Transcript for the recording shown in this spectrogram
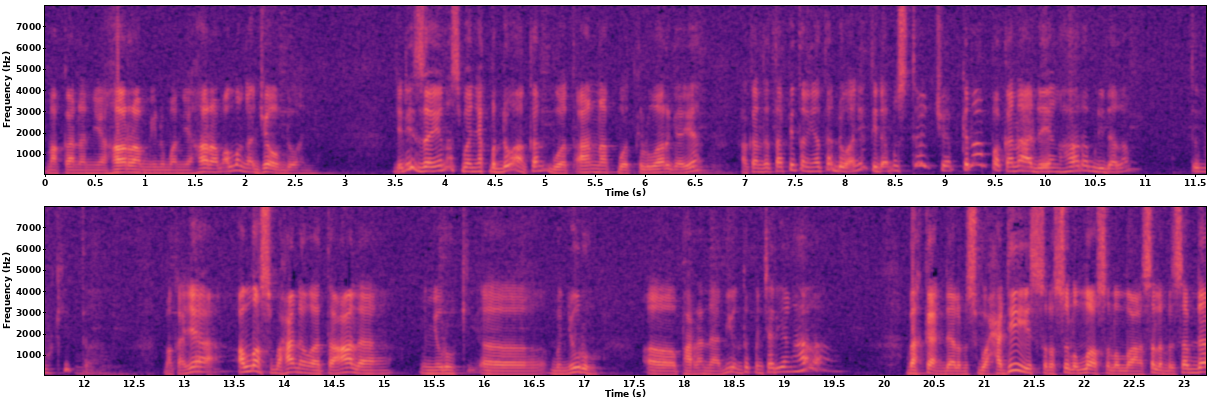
makanannya haram minumannya haram Allah nggak jawab doanya. Jadi Zainas banyak berdoa kan buat anak buat keluarga ya. Akan tetapi ternyata doanya tidak mustajab. Kenapa? Karena ada yang haram di dalam tubuh kita Makanya Allah Subhanahu wa taala menyuruh eh, menyuruh eh, para nabi untuk mencari yang halal. Bahkan dalam sebuah hadis Rasulullah sallallahu alaihi wasallam bersabda,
